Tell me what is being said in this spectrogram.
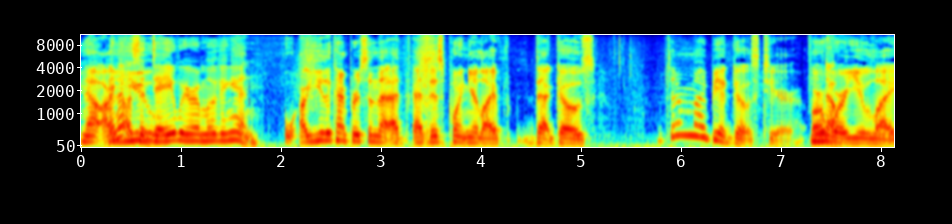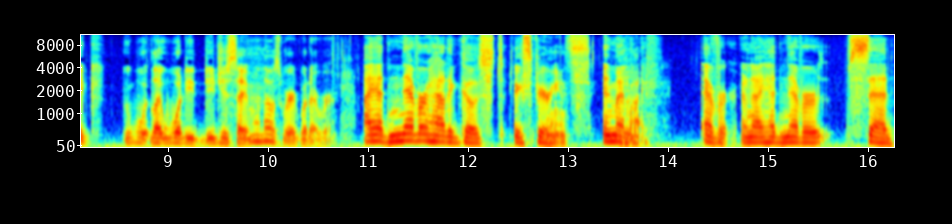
Now, are and that was the day we were moving in. are you the kind of person that at, at this point in your life that goes, there might be a ghost here, or No. were you like, like what did, did you say? Well, that was weird. Whatever. I had never had a ghost experience in my life, ever. And I had never said,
